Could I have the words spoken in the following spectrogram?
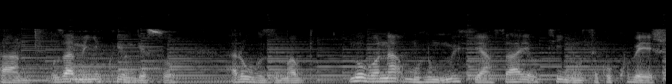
tanu. Uzamenye ko iyo ngeso ari ubuzima bwe. Nubona umuntu muri fiyansaye utinyutse kukubesha.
